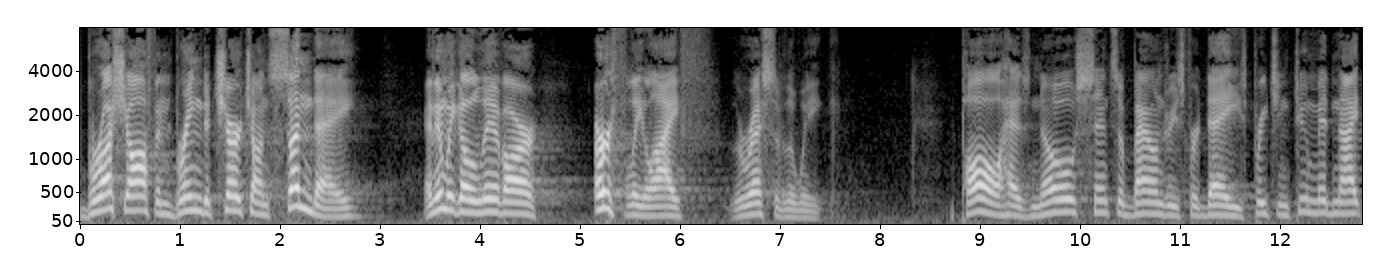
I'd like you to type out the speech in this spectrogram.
brush off and bring to church on Sunday, and then we go live our earthly life the rest of the week. Paul has no sense of boundaries for day. He's preaching to midnight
